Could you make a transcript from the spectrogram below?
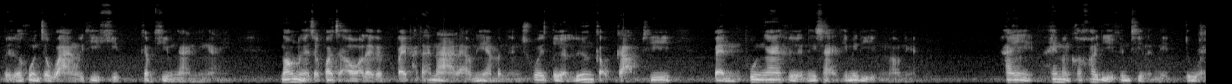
หรือเราควรจะวางวิธีคิดกับทีมงานยังไง นอกเหนือจากว่าจะเอาอะไรไปไปพัฒนาแล้วเนี่ยมันยังช่วยเตือนเรื่องเก่าๆที่เป็นพูดง่ายคือนิสัยที่ไม่ดีของเราเนี่ยให้ให้มันค่อยๆดีขึ้นทีละนิดด้วย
